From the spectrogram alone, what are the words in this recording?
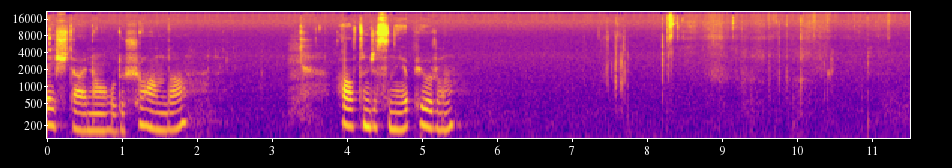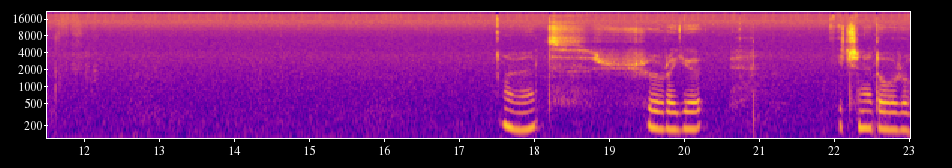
5 tane oldu şu anda. Altıncısını yapıyorum. Evet. Şurayı içine doğru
